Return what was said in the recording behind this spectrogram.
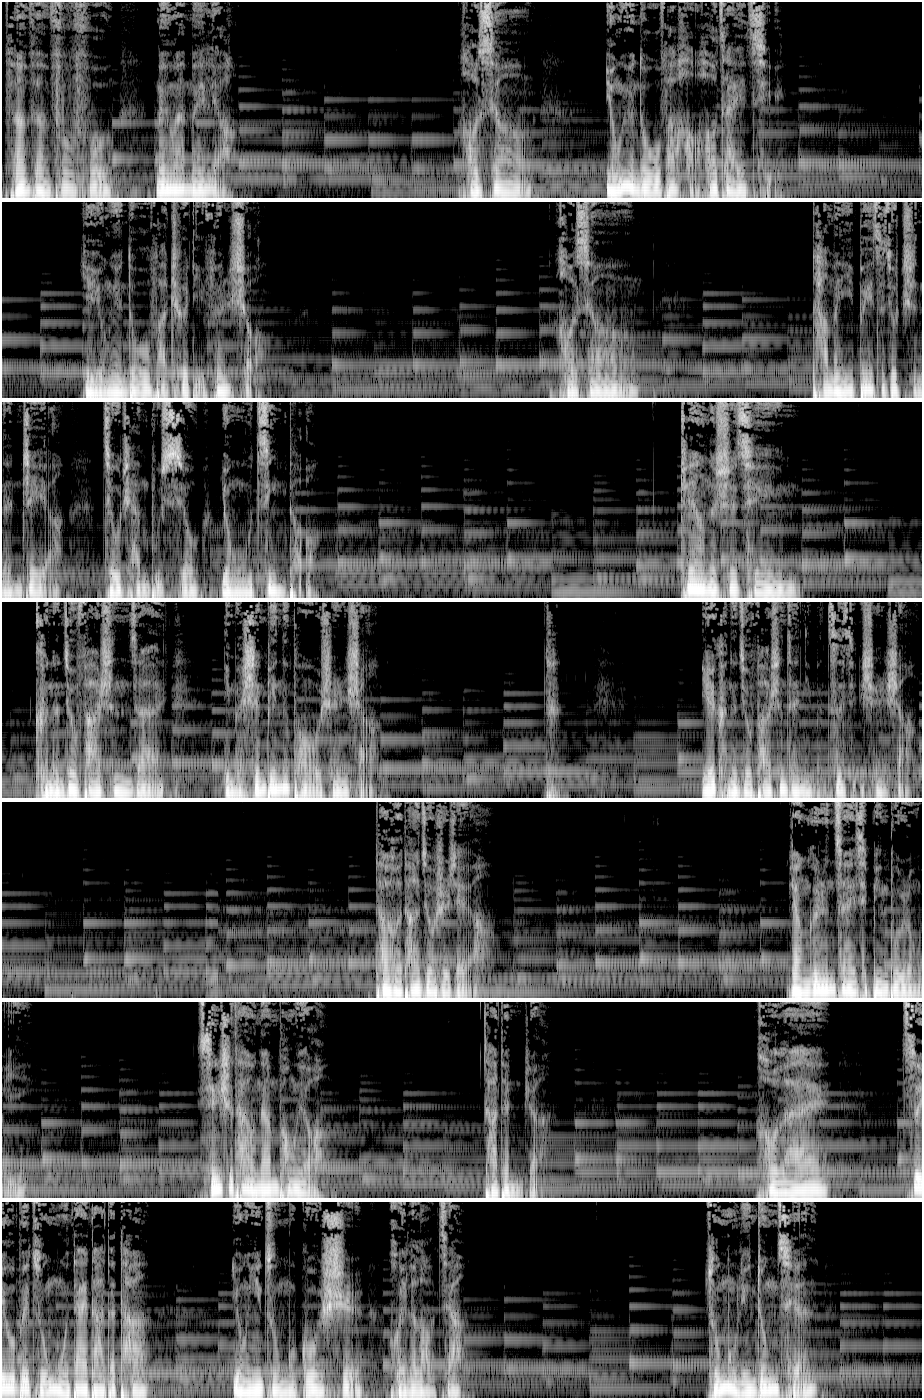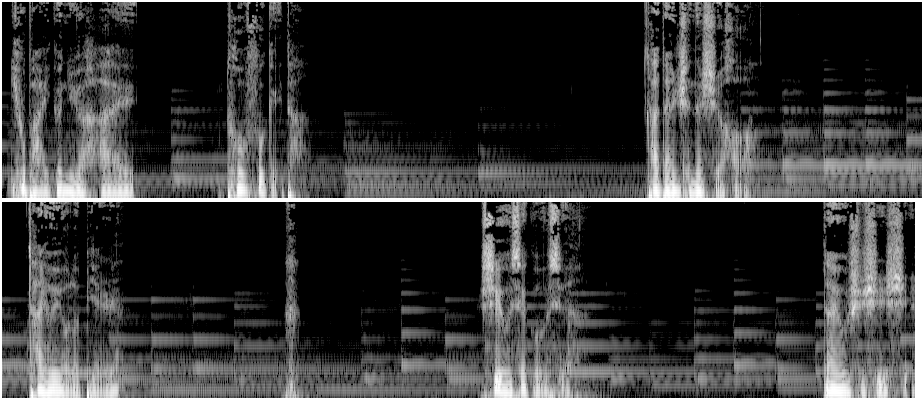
反反复复没完没了，好像永远都无法好好在一起，也永远都无法彻底分手，好像。他们一辈子就只能这样纠缠不休，永无尽头。这样的事情，可能就发生在你们身边的朋友身上，也可能就发生在你们自己身上。他和他就是这样，两个人在一起并不容易。先是她有男朋友，她等着。后来，自幼被祖母带大的她，又因祖母过世回了老家。祖母临终前，又把一个女孩托付给他。他单身的时候，他又有了别人。是有些狗血，但又是事实。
